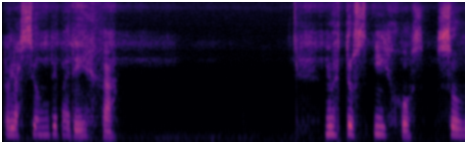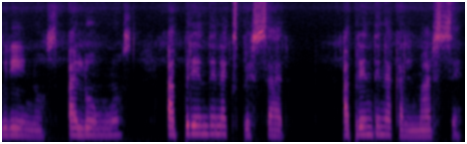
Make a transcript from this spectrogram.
relación de pareja. Nuestros hijos, sobrinos, alumnos aprenden a expresar aprenden a calmarse,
